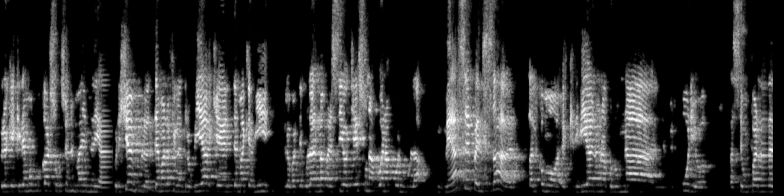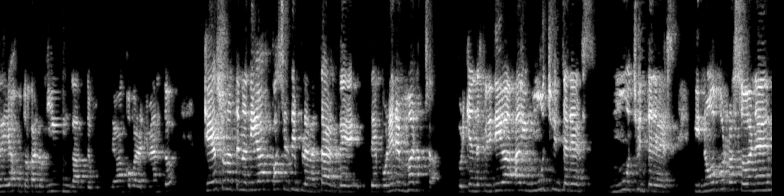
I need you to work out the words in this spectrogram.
pero que queremos buscar soluciones más inmediatas. Por ejemplo, el tema de la filantropía, que es el tema que a mí en lo particular me ha parecido que es una buena fórmula, me hace pensar, tal como escribía en una columna en Mercurio hace un par de días junto a Carlos Gingham de Banco para Alimentos, que es una alternativa fácil de implementar, de, de poner en marcha, porque en definitiva hay mucho interés, mucho interés, y no por razones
